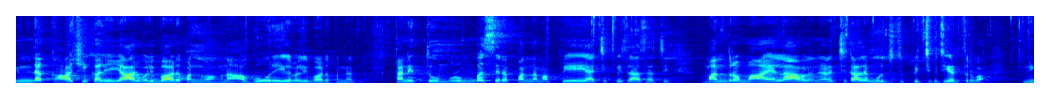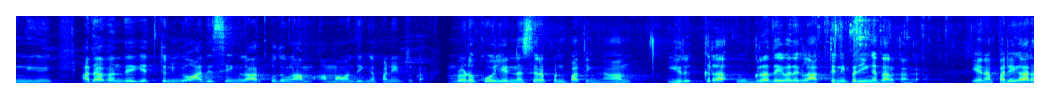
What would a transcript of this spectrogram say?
இந்த காஷி காளியை யார் வழிபாடு பண்ணுவாங்கன்னா அகோரிகள் வழிபாடு பண்ணது. தனித்துவம் ரொம்ப சிறப்பாக பேயாச்சு பிசாசாச்சு. மந்திரம் மாயெல்லாம் அவளை நினச்சிட்டாலே முடிஞ்சிச்சு பிச்சு பிச்சு எடுத்துருவா. நீங்கள் அதாவது வந்து எத்தனையோ அதிசயங்களும் அற்புதங்களும் அம்- அம்மா வந்து இங்கே பண்ணிகிட்ருக்கா நம்மளோட கோயில் என்ன சிறப்புன்னு பார்த்தீங்கன்னா இருக்கிற உக்ர தெய்வதைகள் அத்தனை பேர் இங்கே தான் இருக்காங்க. ஏன்னா பரிகார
